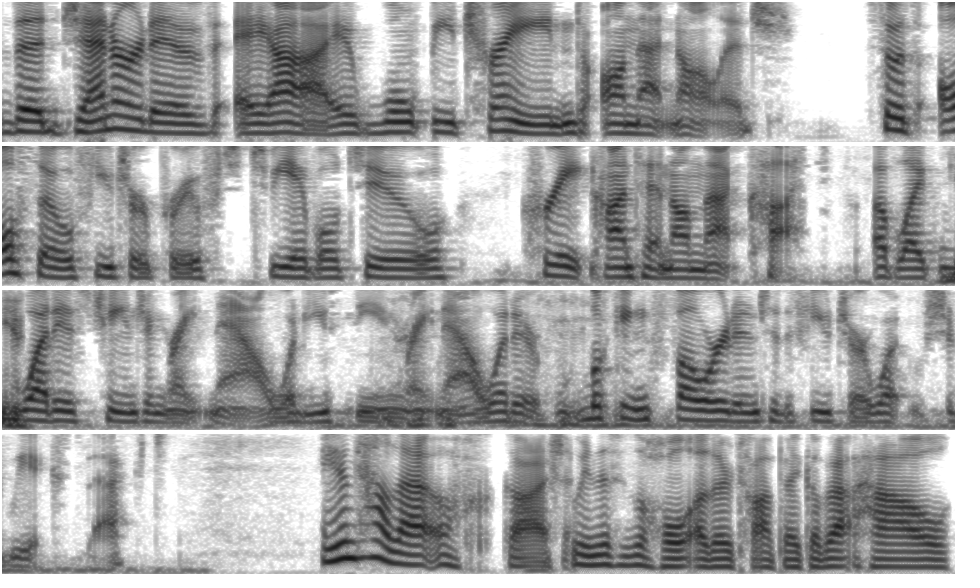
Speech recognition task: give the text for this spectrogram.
the generative AI won't be trained on that knowledge. So it's also future proofed to be able to create content on that cusp of like yeah. what is changing right now? What are you seeing right now? What are mm-hmm. looking forward into the future? What should we expect? And how that oh gosh. I mean this is a whole other topic about how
